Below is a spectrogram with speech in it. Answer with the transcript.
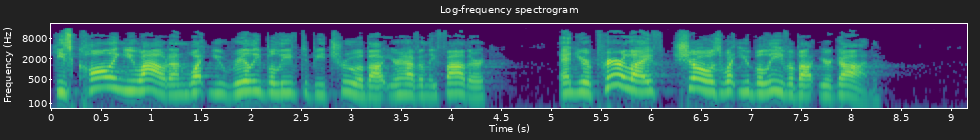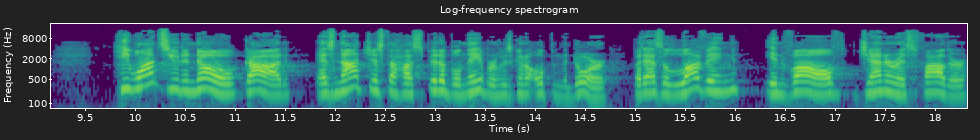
He's calling you out on what you really believe to be true about your Heavenly Father, and your prayer life shows what you believe about your God. He wants you to know God as not just a hospitable neighbor who's going to open the door, but as a loving, involved, generous Father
